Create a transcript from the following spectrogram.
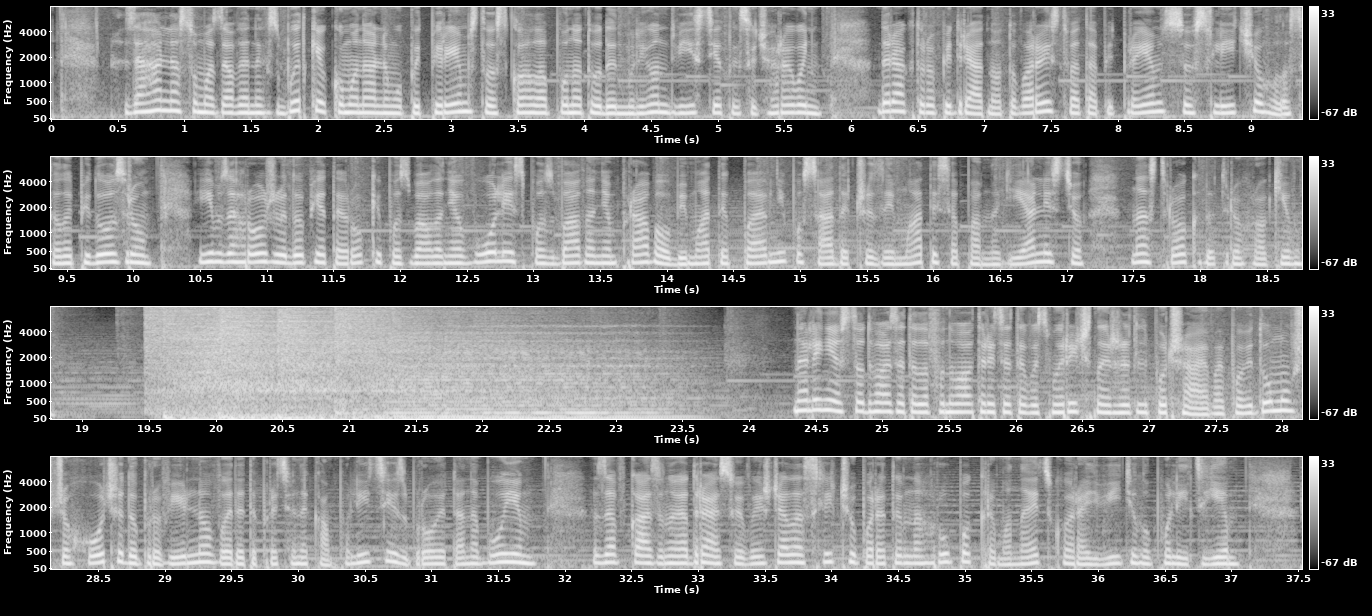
Загальна сума завданих збитків комунальному підприємству склала понад 1 мільйон 200 тисяч гривень. Директору підрядного товариства та підприємцю слідчі оголосили підозру. Їм загрожує до п'яти років позбавлення волі з позбавленням права обіймати певні посади чи займатися певною діяльністю на строк до трьох років. На лінію 102 зателефонував 38-річний житель Почаєва і повідомив, що хоче добровільно видати працівникам поліції зброю та набої. За вказаною адресою виїжджала слідчо-оперативна група Кременецького райвідділу поліції.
